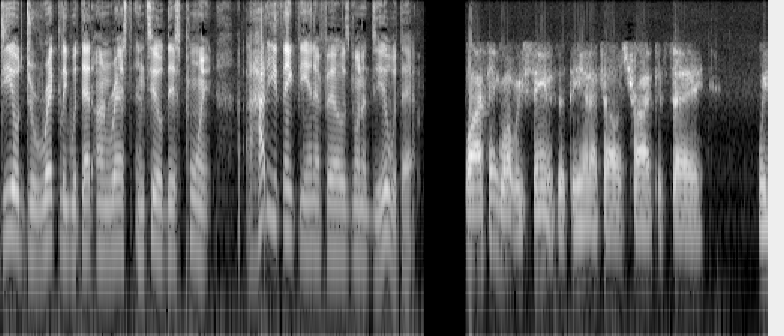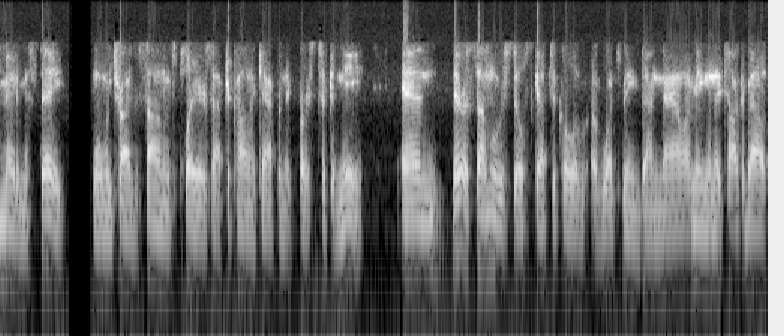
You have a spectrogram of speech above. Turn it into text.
deal directly with that unrest until this point. How do you think the NFL is going to deal with that? Well, I think what we've seen is that the NFL has tried to say we made a mistake when we tried to silence players after Colin Kaepernick first took a knee. And there are some who are still skeptical of, of what's being done now. I mean, when they talk about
